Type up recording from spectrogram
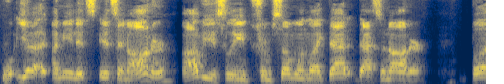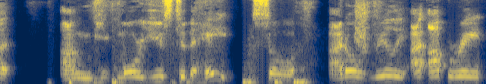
Well, yeah, I mean it's it's an honor. Obviously, from someone like that, that's an honor. But I'm more used to the hate, so I don't really. I operate.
